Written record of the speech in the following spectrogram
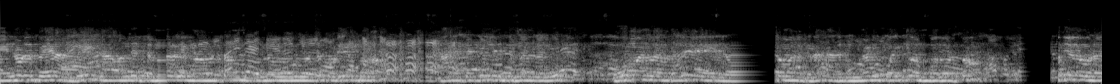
என்னோட பெயர் அஜய் நான் வந்து திருநெல்வேலி மாவட்டம் தொண்ணூறு குடியிருந்தோம் நான் செட்டில் திருநெல்வேலி ஓமன்ல வந்து இருக்கிறேன் அதுக்கு முன்னாடி குவைத்ல ஒன்பது வருஷம் சவுதியில ஒரு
